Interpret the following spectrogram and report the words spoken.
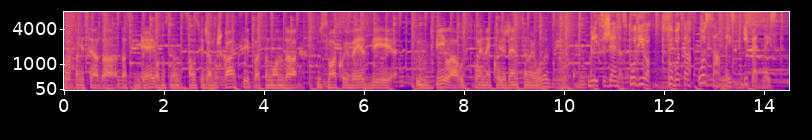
Prvo sam mislila da, da sam gej, odnosno da mi se samo sviđa muškarci, pa sam onda u svakoj vezi bila u toj nekoj ženstvenoj ulozi. Blic žena studio, subota u 18 i 15.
